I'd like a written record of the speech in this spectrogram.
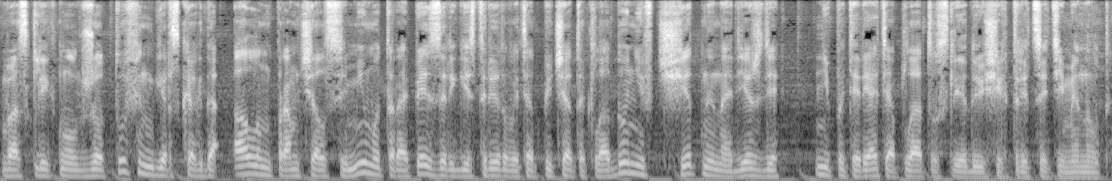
воскликнул Джо Туффингерс, когда Аллан промчался мимо, торопясь зарегистрировать отпечаток ладони в тщетной надежде не потерять оплату следующих 30 минут.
